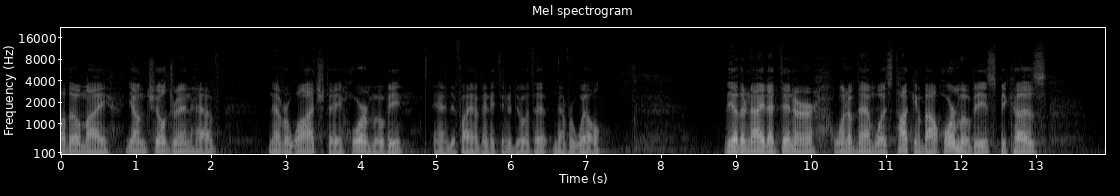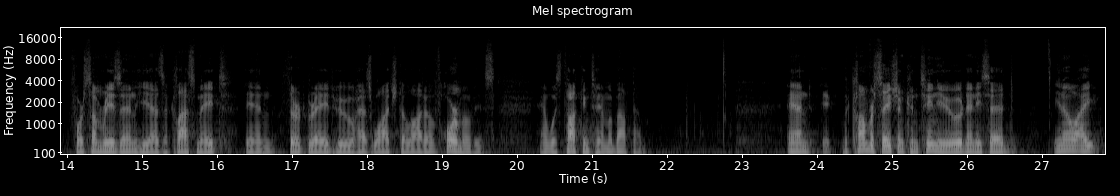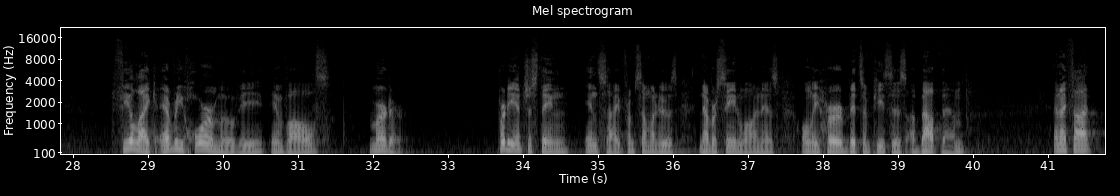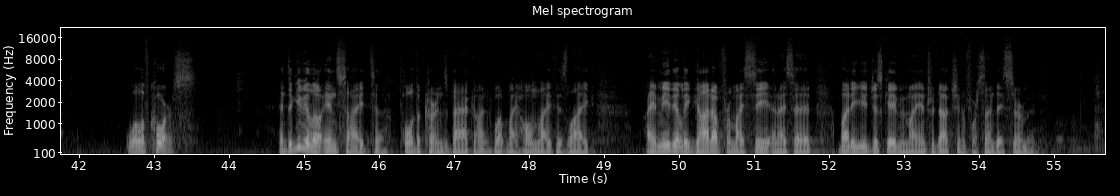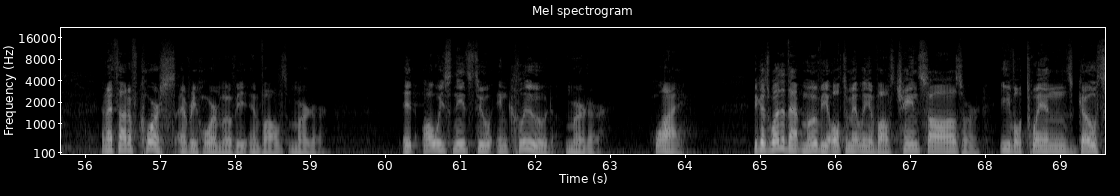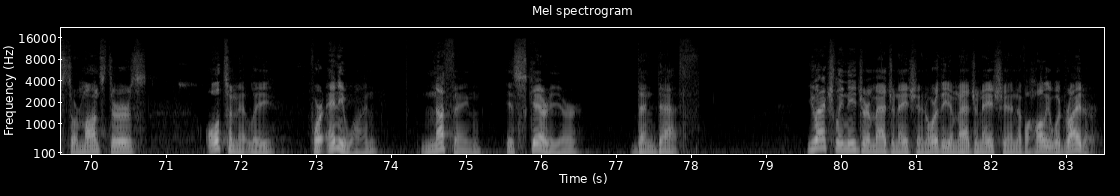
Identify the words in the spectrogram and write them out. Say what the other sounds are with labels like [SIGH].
Although my young children have never watched a horror movie, and if I have anything to do with it, never will. The other night at dinner, one of them was talking about horror movies because for some reason he has a classmate in third grade who has watched a lot of horror movies and was talking to him about them. And it, the conversation continued, and he said, You know, I feel like every horror movie involves murder. Pretty interesting insight from someone who's never seen one, has only heard bits and pieces about them. And I thought, well, of course. And to give you a little insight, to pull the curtains back on what my home life is like, I immediately got up from my seat and I said, Buddy, you just gave me my introduction for Sunday's sermon. And I thought, of course, every horror movie involves murder. It always needs to include murder. Why? Because whether that movie ultimately involves chainsaws or evil twins, ghosts, or monsters, ultimately, for anyone, nothing is scarier than death. You actually need your imagination or the imagination of a Hollywood writer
